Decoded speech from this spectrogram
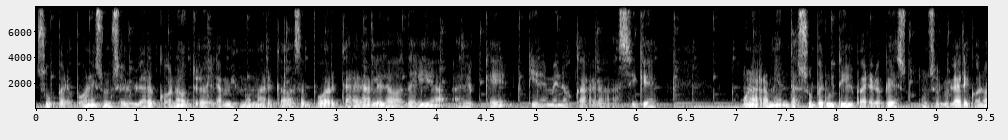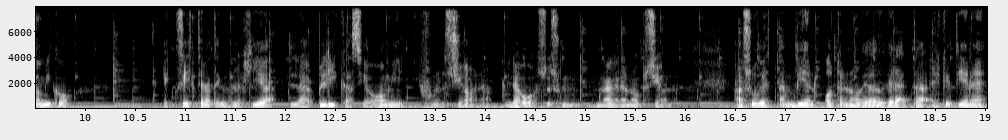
superpones un celular con otro de la misma marca, vas a poder cargarle la batería al que tiene menos carga. Así que una herramienta súper útil para lo que es un celular económico. Existe la tecnología, la aplica Xiaomi y funciona. Mira vos, es una gran opción. A su vez también otra novedad grata es que tiene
